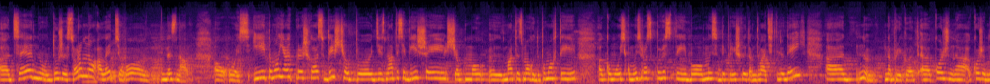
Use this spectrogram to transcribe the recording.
Е, Це ну дуже соромно, але цього не знали. О, Ось і тому я прийшла сюди, щоб дізнатися більше, щоб мати змогу допомогти комусь, комусь розповісти. Бо ми сюди прийшли там 20 людей. Ну, наприклад, кожна кожен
